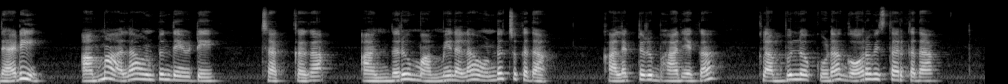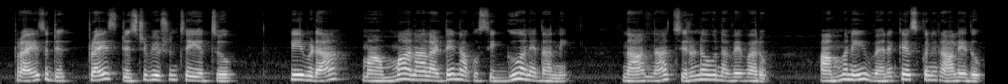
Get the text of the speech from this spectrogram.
డాడీ అమ్మ అలా ఉంటుందేమిటి? చక్కగా అందరూ మమ్మీలలా ఉండొచ్చు కదా. కలెక్టర్ భార్యగా క్లబ్బుల్లో కూడా గౌరవిస్తారు కదా. ప్రైజ్ డి ప్రైజ్ డిస్ట్రిబ్యూషన్ చేయొచ్చు. ఈవిడ మా అమ్మ అనాలంటే నాకు సిగ్గు అనేదాన్ని. నాన్న చిరునవ్వు నవ్వేవారు. అమ్మని వెనకేసుకుని రాలేదు.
